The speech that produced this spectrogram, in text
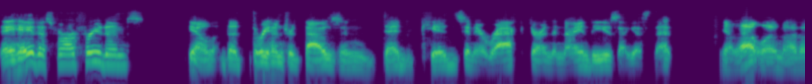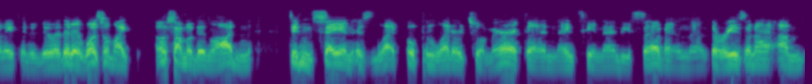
They hate us for our freedoms. You know, the 300,000 dead kids in Iraq during the 90s. I guess that, you know, that wouldn't have anything to do with it. It wasn't like Osama bin Laden didn't say in his le- open letter to America in 1997 that the reason I, am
